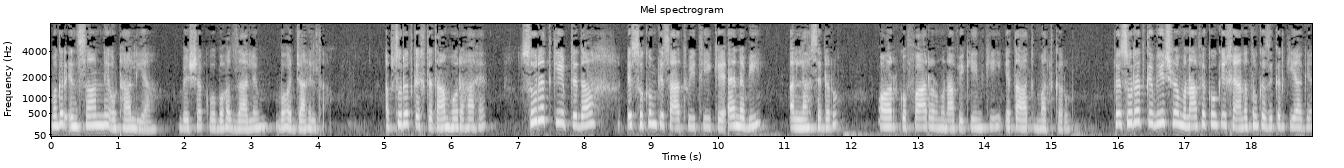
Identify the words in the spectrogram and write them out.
مگر انسان نے اٹھا لیا بے شک وہ بہت ظالم، بہت جاہل تھا۔ اب سورت کا اختتام ہو رہا ہے۔ سورت کی ابتدا اس حکم کے ساتھ ہوئی تھی کہ اے نبی، اللہ سے ڈرو اور کفار اور منافقین کی اطاعت مت کرو۔ پھر سورت کے بیچ میں منافقوں کی خیالتوں کا ذکر کیا گیا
